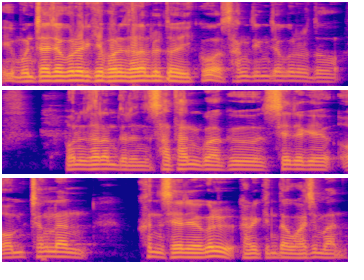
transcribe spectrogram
이 문자적으로 이렇게 보는 사람들도 있고 상징적으로도 보는 사람들은 사탄과 그 세력의 엄청난 큰 세력을 가리킨다고 하지만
